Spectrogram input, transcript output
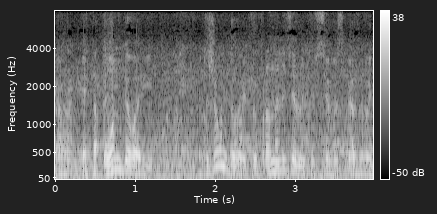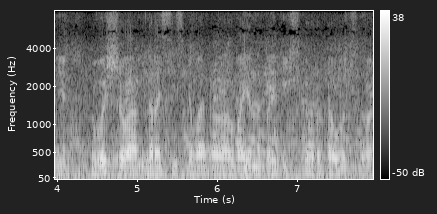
Э, это он говорит. Это же он говорит. Вы проанализируете все высказывания высшего российского э, военно-политического руководства.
